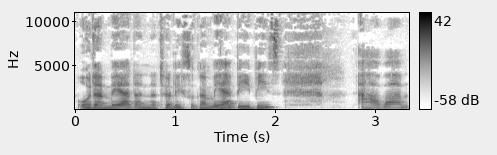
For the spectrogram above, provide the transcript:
oder mehr, dann natürlich sogar mehr Babys. Aber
